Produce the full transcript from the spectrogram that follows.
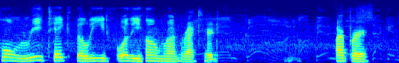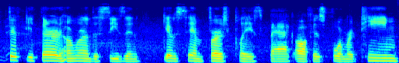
will retake the lead for the home run record. Harper, 53rd home run of the season, gives him first place back off his former team.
